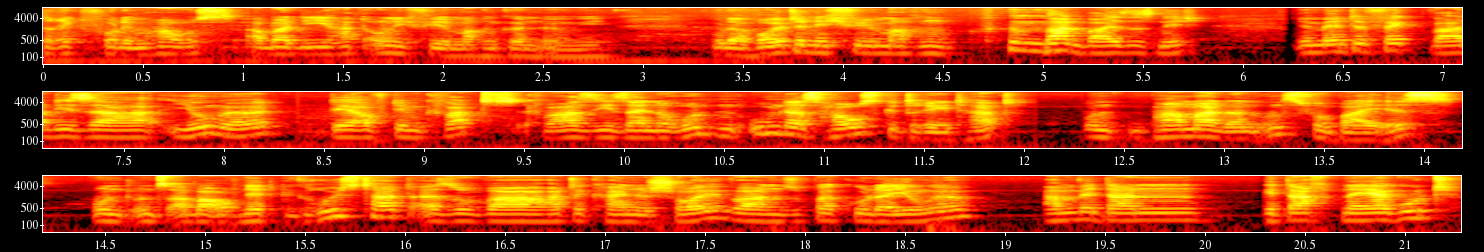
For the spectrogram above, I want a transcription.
direkt vor dem Haus, aber die hat auch nicht viel machen können irgendwie. Oder wollte nicht viel machen, man weiß es nicht. Im Endeffekt war dieser Junge, der auf dem Quad quasi seine Runden um das Haus gedreht hat und ein paar Mal an uns vorbei ist und uns aber auch nett gegrüßt hat, also war, hatte keine Scheu, war ein super cooler Junge, haben wir dann gedacht, naja gut,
